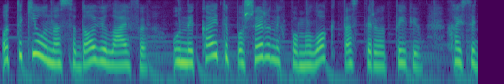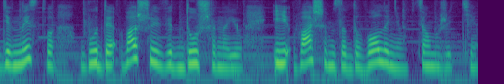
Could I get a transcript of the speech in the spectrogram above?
От такі у нас садові лайфи. Уникайте поширених помилок та стереотипів. Хай садівництво буде вашою віддушиною і вашим задоволенням в цьому житті.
